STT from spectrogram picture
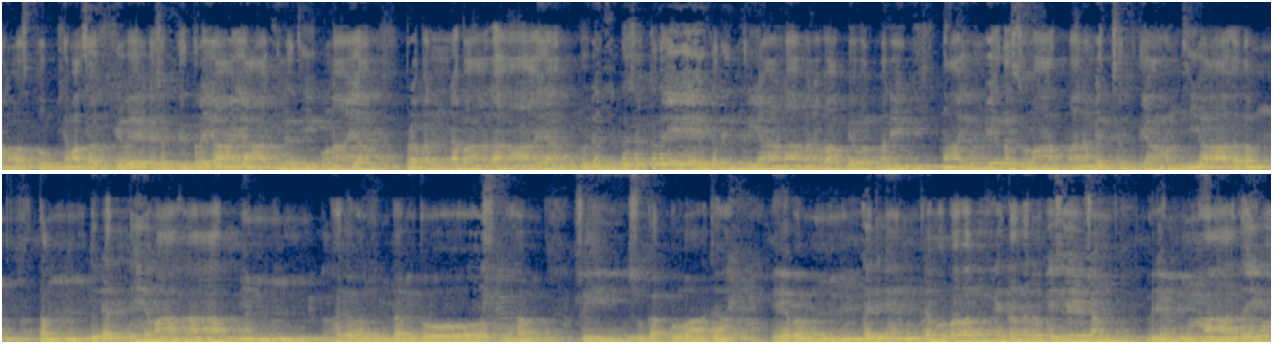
നമസ്തുഭ്യമസഹ്യവേഗശക്തിത്രയായ അഖിലധീഗുണായ പ്രപന്നപാലായ ദുരന്തശക്തേകതേന്ദ്രിയാണാമനവാപ്യവർമ്മനെ നായം വേദസ്വമാത്മനം യച്ഛക്തിയാഹം ധിയാഹതം. തം ദുരത്യമാഹാത്മ്യം ഭഗവന്തമിതോസ്മ്യഹം ശ്രീശുക ഉവാച ഏവം ഗജേന്ദ്രമുപവർണിത നിർവിശേഷം ബ്രഹ്മാദയോ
